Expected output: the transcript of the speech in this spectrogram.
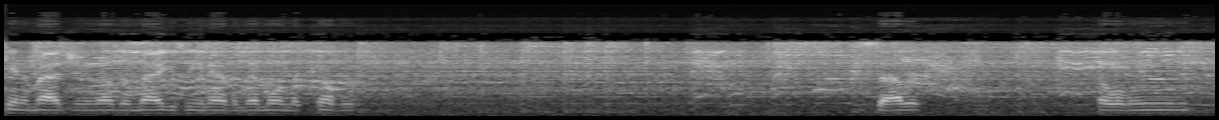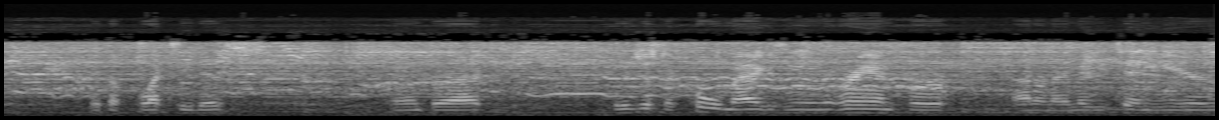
can't imagine another magazine having them on the cover. Sabbath, Helloween, with a flexi disc, Anthrax. It was just a cool magazine that ran for, I don't know, maybe 10 years.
